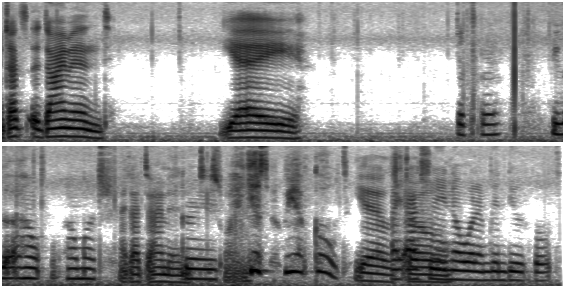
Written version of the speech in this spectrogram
I got a diamond. Yay! That's better. You got how how much? I got diamond. Great. Just one. Yes, we have gold. Yeah, I let's go. actually know what I'm gonna do with gold.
